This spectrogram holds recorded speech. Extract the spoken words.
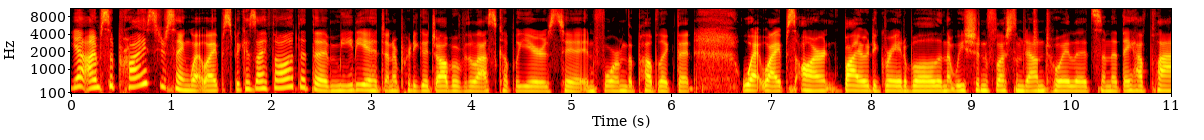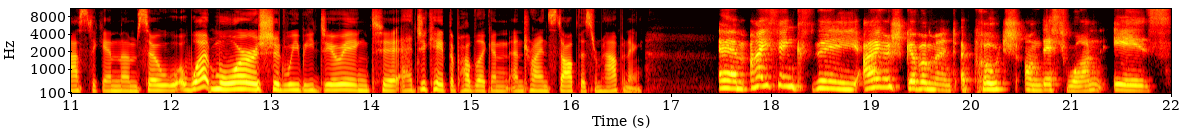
Yeah, I'm surprised you're saying wet wipes because I thought that the media had done a pretty good job over the last couple years to inform the public that wet wipes aren't biodegradable and that we shouldn't flush them down toilets and that they have plastic in them. So, what more should we be doing to educate the public and, and try and stop this from happening? Um, I think the Irish government approach on this one is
